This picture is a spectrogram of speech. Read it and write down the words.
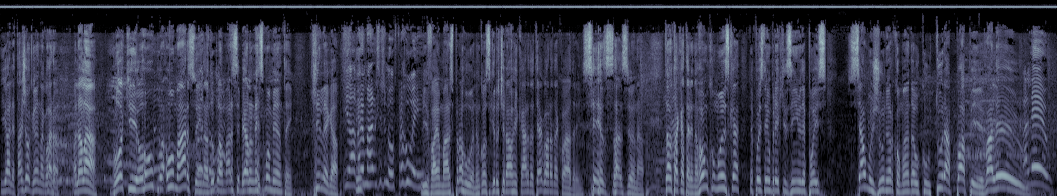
e olha, tá jogando agora, ó. Olha lá, bloqueou o Márcio, hein, da dupla Márcio e Belo nesse momento, hein? Que legal. E lá vai o Márcio de novo pra rua, hein? E vai o Márcio pra rua. Não conseguiram tirar o Ricardo até agora da quadra, hein? Sensacional. Então tá, Catarina, vamos com música. Depois tem o breakzinho. Depois Selmo Júnior comanda o Cultura Pop. Valeu! Valeu!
